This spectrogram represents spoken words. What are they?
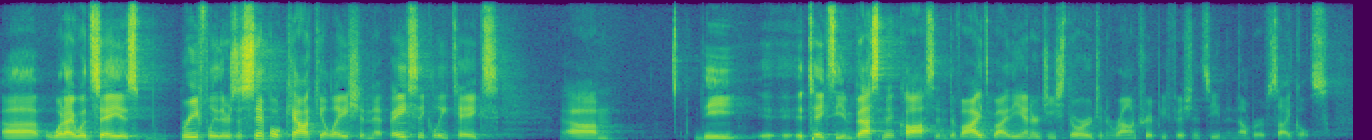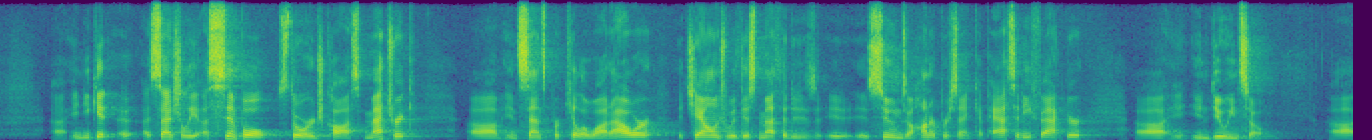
uh, what I would say is, briefly, there's a simple calculation that basically takes um, the, it takes the investment cost and divides by the energy storage and the round trip efficiency and the number of cycles. Uh, and you get uh, essentially a simple storage cost metric um, in cents per kilowatt hour. The challenge with this method is it assumes a 100% capacity factor uh, in doing so. Uh,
